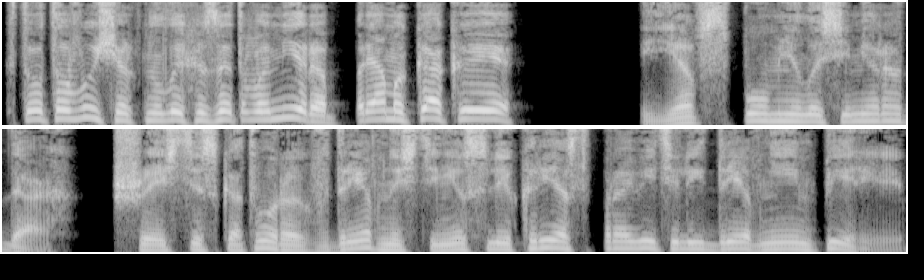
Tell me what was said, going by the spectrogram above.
Кто-то вычеркнул их из этого мира, прямо как и...» Я вспомнил о семи родах, шесть из которых в древности несли крест правителей Древней Империи,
